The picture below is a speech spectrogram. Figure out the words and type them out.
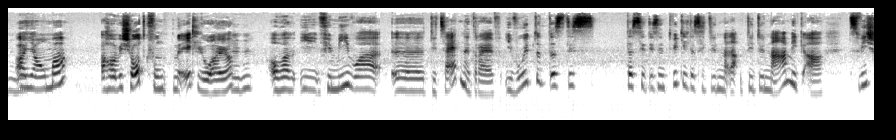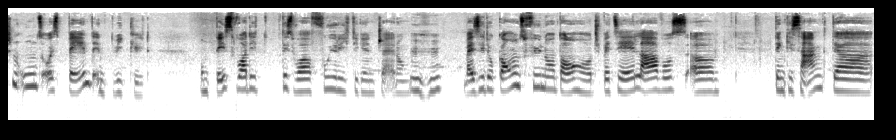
mhm. ah jammer. Habe ich schade gefunden, eh klar, ja. Mhm. Aber ich, für mich war äh, die Zeit nicht reif. Ich wollte, dass, das, dass sich das entwickelt, dass sich die, die Dynamik auch zwischen uns als Band entwickelt. Und das war, die, das war eine voll richtige Entscheidung. Mhm. Weil sie da ganz viel noch da hat. Speziell auch, was äh, den Gesang der,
